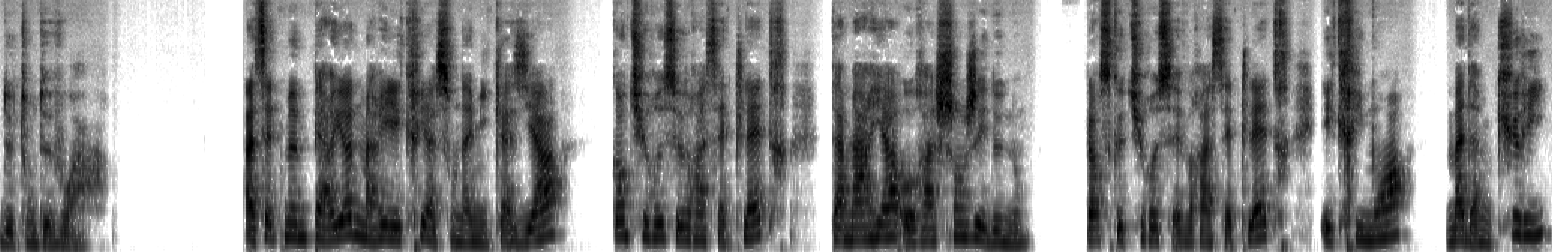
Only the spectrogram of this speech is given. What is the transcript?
de ton devoir. À cette même période, Marie écrit à son amie Casia Quand tu recevras cette lettre, ta Maria aura changé de nom. Lorsque tu recevras cette lettre, écris-moi Madame Curie,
